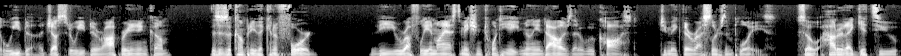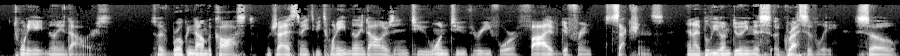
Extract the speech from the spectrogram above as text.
OIBDA, adjusted OIBDA or operating income, this is a company that can afford the roughly, in my estimation, $28 million that it would cost to make their wrestlers employees. So how did I get to $28 million. So I've broken down the cost, which I estimate to be $28 million into one, two, three, four, five different sections. And I believe I'm doing this aggressively. So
